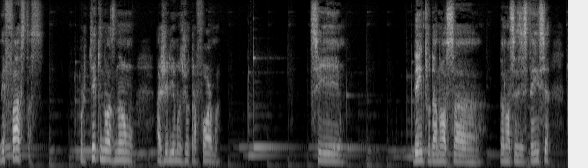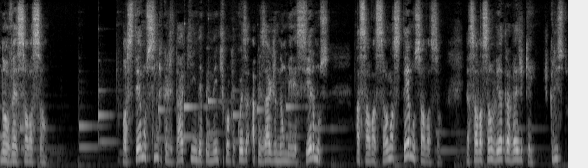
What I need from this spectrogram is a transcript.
nefastas. Por que, que nós não agiríamos de outra forma? Se dentro da nossa, da nossa existência não houvesse salvação. Nós temos sim que acreditar que, independente de qualquer coisa, apesar de não merecermos a salvação, nós temos salvação. E a salvação veio através de quem? De Cristo.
